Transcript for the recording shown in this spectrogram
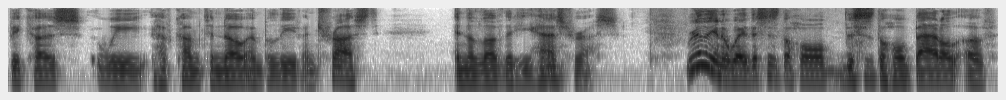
because we have come to know and believe and trust in the love that he has for us. Really, in a way, this is the whole, this is the whole battle of,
